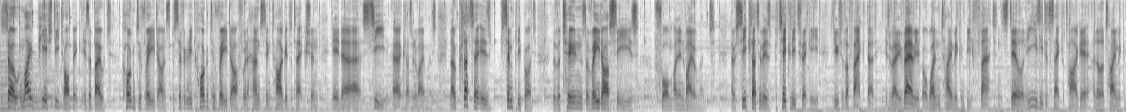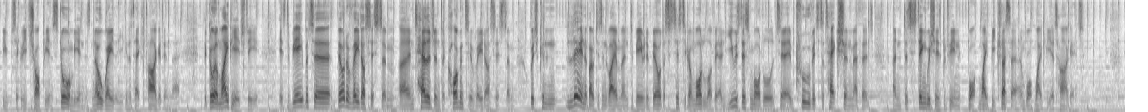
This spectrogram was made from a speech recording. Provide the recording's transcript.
So my PhD topic is about cognitive radar and specifically cognitive radar for enhancing target detection in uh, sea uh, clutter environments. Now clutter is simply put the returns a radar sees from an environment. Now sea clutter is particularly tricky due to the fact that it's very variable. One time it can be flat and still and easy to detect a target, another time it can be particularly choppy and stormy and there's no way that you can detect a target in there. The goal of my PhD is to be able to build a radar system, an intelligent, a cognitive radar system, which can learn about its environment to be able to build a statistical model of it and use this model to improve its detection methods and distinguishes between what might be clutter and what might be a target.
